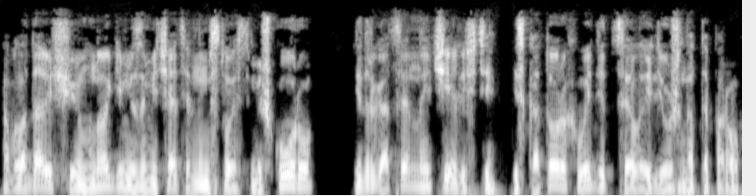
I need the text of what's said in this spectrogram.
обладающую многими замечательными свойствами шкуру и драгоценные челюсти, из которых выйдет целая дюжина топоров.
